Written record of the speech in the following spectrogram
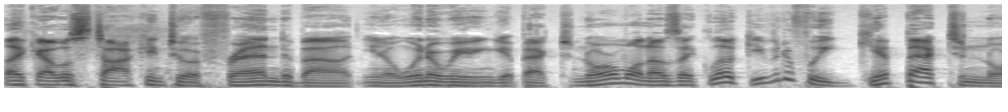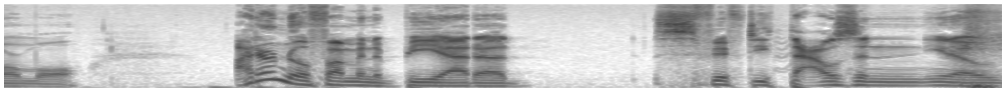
like I was talking to a friend about, you know, when are we going to get back to normal? And I was like, look, even if we get back to normal, I don't know if I'm going to be at a 50,000, you know,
